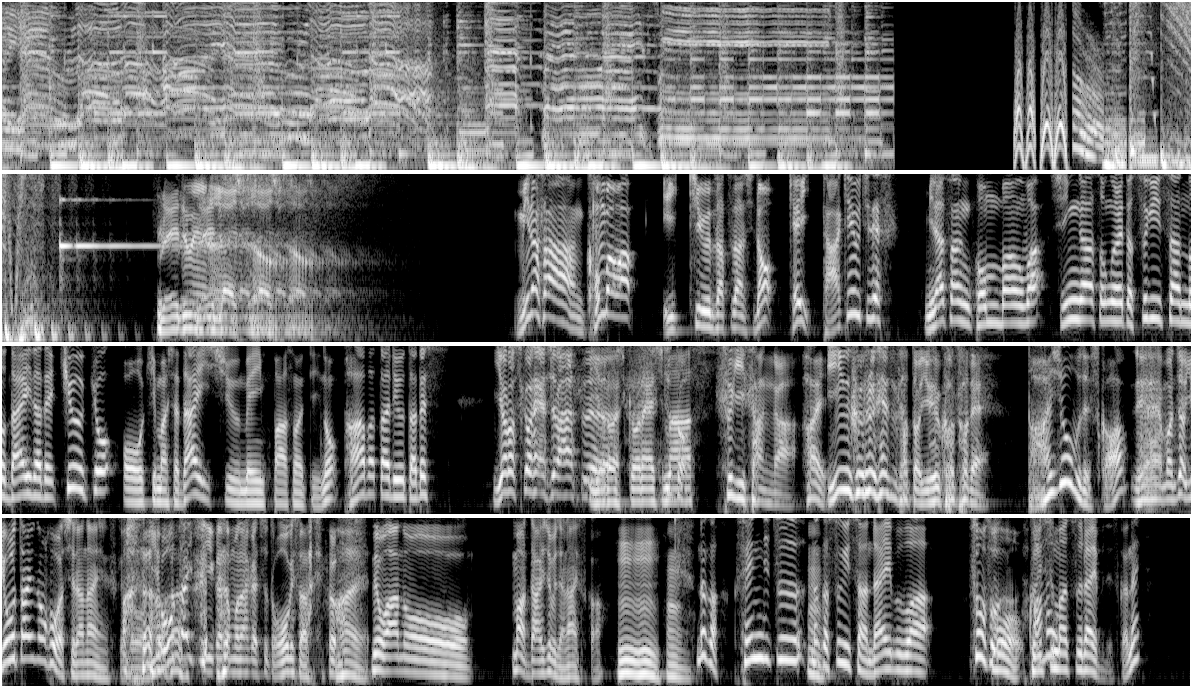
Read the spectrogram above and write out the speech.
I am la la I am la la レディオエルラジ皆さん、こんばんは。一級雑談師のケイ竹内です。皆さんこんばんは。シンガーソングライター杉さんの代打で急遽来ました第1週メインパーソナリティの川端龍太です。よろしくお願いします。よろしくお願いします杉さんが、はいインフルエンザということで、大丈夫ですか？ねえ、まあ、じゃあ、容体の方は知らないんですけど、容体って言い方もなんかちょっと大げさだけど、はいでもあのーまあ大丈夫じゃないですか？うんうん。うん。なんか先日、なんか杉さんライブは、そうそう。もうクリスマスライブですかね？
